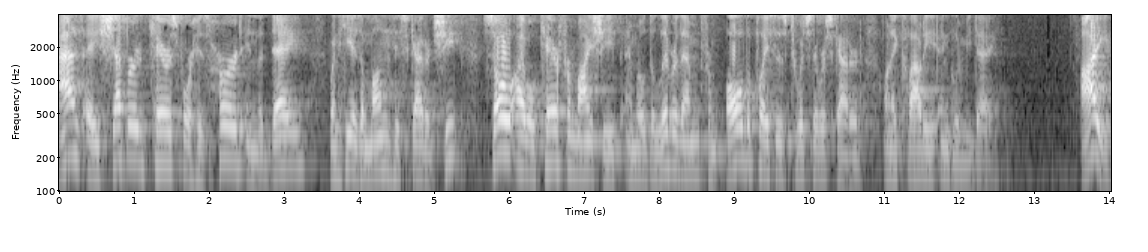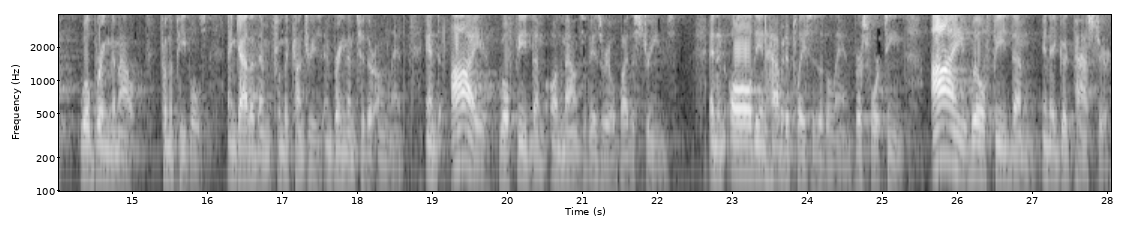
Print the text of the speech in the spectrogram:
As a shepherd cares for his herd in the day when he is among his scattered sheep, so I will care for my sheep and will deliver them from all the places to which they were scattered on a cloudy and gloomy day. I will bring them out from the peoples and gather them from the countries and bring them to their own land. And I will feed them on the mountains of Israel by the streams and in all the inhabited places of the land. Verse 14 I will feed them in a good pasture,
